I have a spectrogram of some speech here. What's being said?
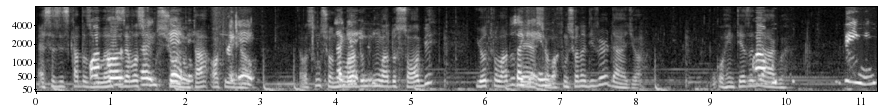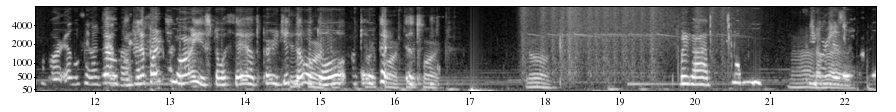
Essas escadas rolantes, elas Sagame. funcionam, tá? Ó que legal. Sagame. Elas funcionam. Um lado, um lado sobe e outro lado desce. Ela funciona de verdade, ó. Correnteza de água. Confia em mim, por favor. Eu não sei onde é. Tá? teleporta nós pra você. Eu tô perdidão. Eu tô. Eu tô... Teleporta, eu tô- teleporta. Pronto. Obrigado. Nada. Tava...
